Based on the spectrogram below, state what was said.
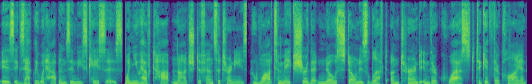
is exactly what happens in these cases when you have top notch defense attorneys who want to make sure that no stone is left unturned in their quest to get their client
